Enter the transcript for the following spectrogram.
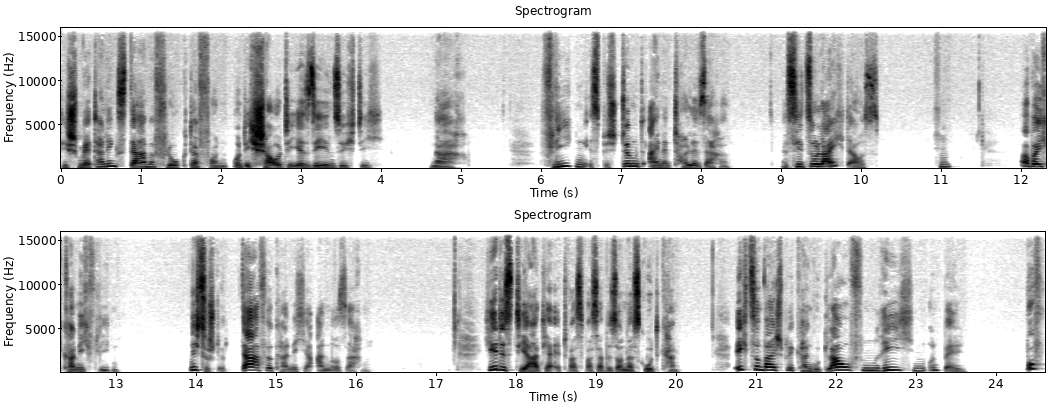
Die Schmetterlingsdame flog davon und ich schaute ihr sehnsüchtig nach. Fliegen ist bestimmt eine tolle Sache. Es sieht so leicht aus. Hm. Aber ich kann nicht fliegen. Nicht so schlimm. Dafür kann ich ja andere Sachen. Jedes Tier hat ja etwas, was er besonders gut kann. Ich zum Beispiel kann gut laufen, riechen und bellen. Wuff,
